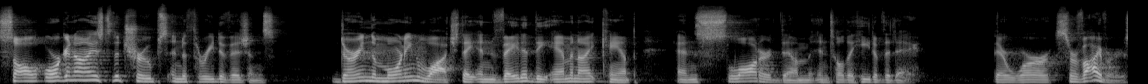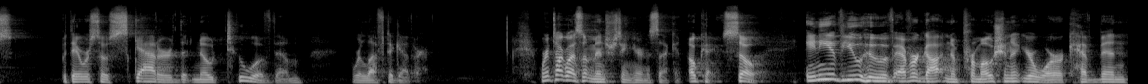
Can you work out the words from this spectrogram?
Saul organized the troops into three divisions. During the morning watch, they invaded the Ammonite camp and slaughtered them until the heat of the day. There were survivors, but they were so scattered that no two of them were left together. We're going to talk about something interesting here in a second. Okay, so any of you who have ever gotten a promotion at your work, have been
